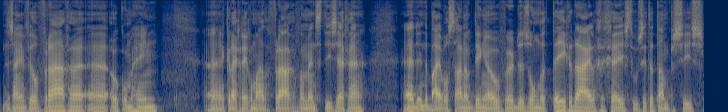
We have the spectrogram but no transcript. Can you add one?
Er zijn veel vragen uh, ook omheen. Uh, ik krijg regelmatig vragen van mensen die zeggen... in de Bijbel staan ook dingen over de zonde tegen de Heilige Geest. Hoe zit het dan precies?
